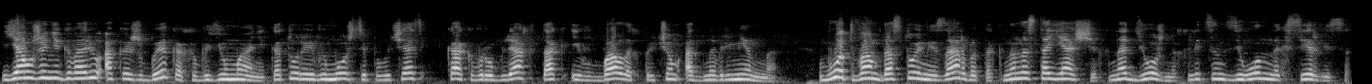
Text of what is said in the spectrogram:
Я уже не говорю о кэшбэках в Юмане, которые вы можете получать как в рублях, так и в баллах, причем одновременно. Вот вам достойный заработок на настоящих, надежных, лицензионных сервисах.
